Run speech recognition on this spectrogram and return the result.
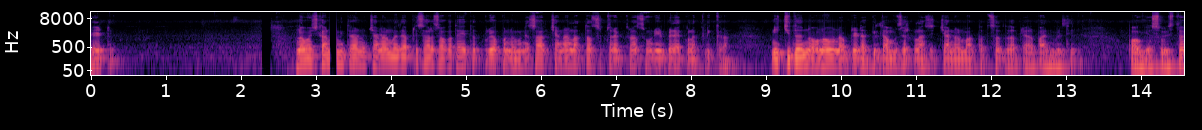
भेट. नमस्कार मित्रांनो चॅनलमध्ये आपले सर स्वागत आहे. तत्पूर्वी आपण नवीन असाल चॅनल आता सबस्क्राईब करा समोरील बेल आयकॉनला क्लिक करा. निश्चितच नवनवीन अपडेट अखिल दामोदर क्लासेस चॅनलमार्फत सतत आपल्याला पाहायला मिळतील. पाहूया सविस्तर.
